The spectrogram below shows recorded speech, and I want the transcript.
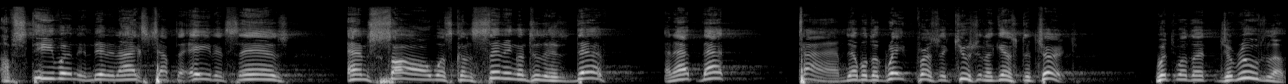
of Stephen. And then in Acts chapter 8, it says, And Saul was consenting unto his death. And at that time there was a great persecution against the church, which was at Jerusalem.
